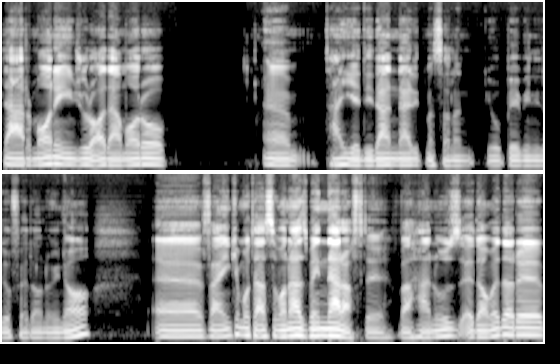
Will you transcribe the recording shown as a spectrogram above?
درمان اینجور آدما رو تهیه دیدن نرید مثلا یا ببینید و فلان و اینا. و اینکه متاسفانه از بین نرفته و هنوز ادامه داره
